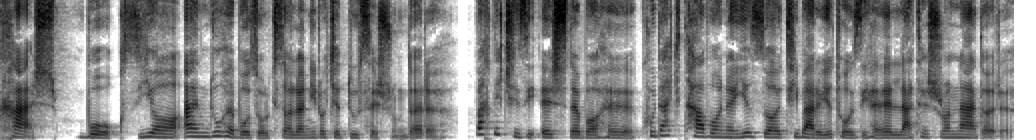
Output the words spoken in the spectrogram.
خشم بغز یا اندوه بزرگسالانی رو که دوستشون داره. وقتی چیزی اشتباهه کودک توانایی ذاتی برای توضیح علتش رو نداره.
